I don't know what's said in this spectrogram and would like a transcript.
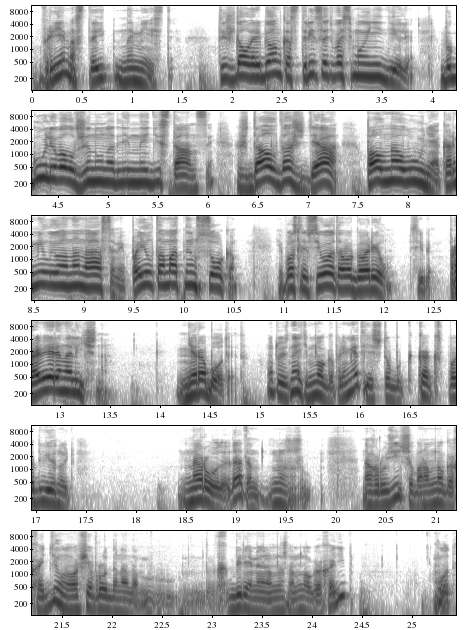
Время стоит на месте. Ты ждал ребенка с 38-й недели, выгуливал жену на длинные дистанции, ждал дождя, полнолуния, кормил ее ананасами, поил томатным соком. И после всего этого говорил себе, проверено лично, не работает. Ну, то есть, знаете, много примет есть, чтобы как сподвигнуть народы, да, там, ну, нагрузить, чтобы она много ходила. Ну, вообще в роды надо, беременным нужно много ходить. Вот.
